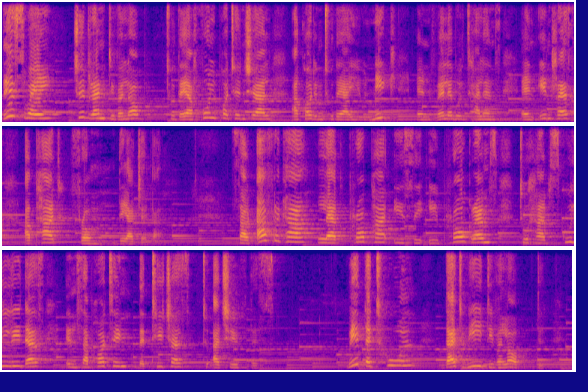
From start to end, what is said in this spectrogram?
This way, children develop to their full potential according to their unique and valuable talents and interests apart from their gender. South Africa lack proper ECE programs to help school leaders in supporting the teachers to achieve this. With the tool that we developed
